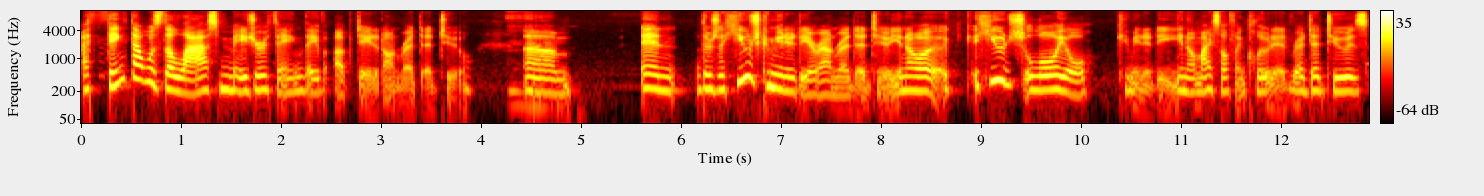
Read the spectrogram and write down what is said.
I think that was the last major thing they've updated on Red Dead 2. Mhm. Um, and there's a huge community around Red Dead 2, you know, a, a huge loyal community, you know, myself included. Red Dead 2 is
